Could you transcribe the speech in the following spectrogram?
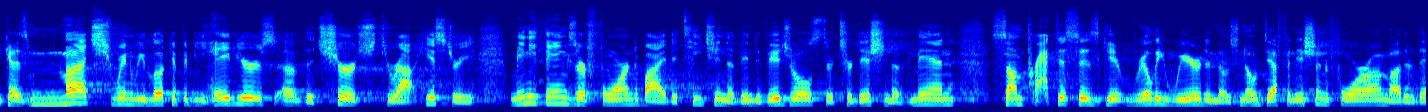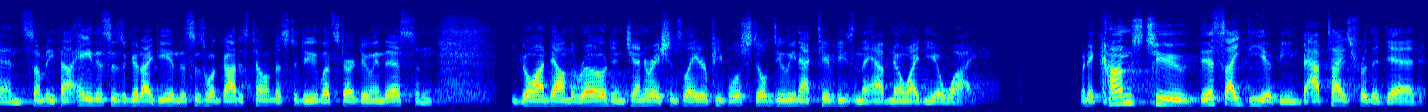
Because much when we look at the behaviors of the church throughout history, many things are formed by the teaching of individuals, the tradition of men. Some practices get really weird and there's no definition for them other than somebody thought, hey, this is a good idea and this is what God is telling us to do. Let's start doing this. And You go on down the road, and generations later, people are still doing activities and they have no idea why. When it comes to this idea of being baptized for the dead,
